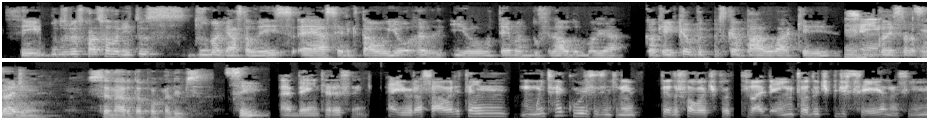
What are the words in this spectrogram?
Sim, um dos meus quadros favoritos dos mangás, talvez, é a cena que tá o Johan e o tema do final do mangá com aquele campo descampado lá, aquele, Sim. quando eles estão na cidade. O cenário do apocalipse. Sim. É bem interessante. É, e o Urasawa, ele tem muito recurso, assim, que nem o Pedro falou, tipo, vai bem em todo tipo de cena, assim,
